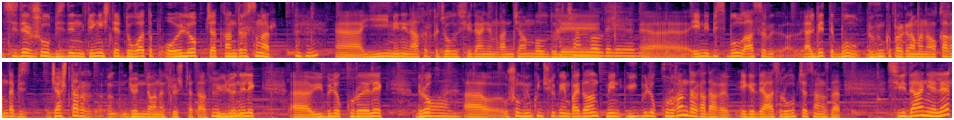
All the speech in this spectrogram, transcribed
сиздер ушул биздин кеңештерди угуп атып ойлоп жаткандырсыңар. Ии менин акыркы жолу свиданиям качан болду эле? Качан болду эле э, эми биз бул азыр албетте бул бүгүнкү программанын алкагында биз жаштар жөнүндө гана сүйлөшүп жатабыз. Үйлөнө элек э, үй бүлө кура элек бирок ушул мүмкүнчүлүк менен пайдаланып мен үй бүлө кургандарга дагы эгерде азыр угуп жатсаңыздар свиданиялер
